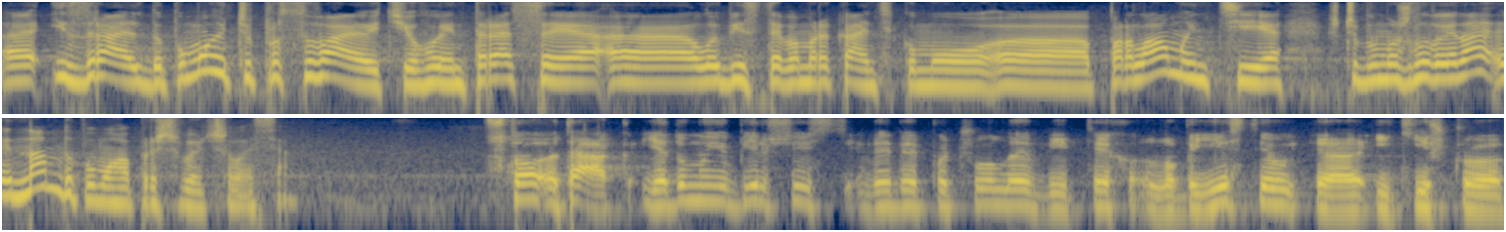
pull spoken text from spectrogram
е, Ізраїль допомоги, чи просувають його інтереси е, лобісти в американському е, парламенті, щоб можливо і на- нам допомога пришвидшилася? Сто так, я думаю, більшість ви би почули від тих лобіїстів е, і ті, що е,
